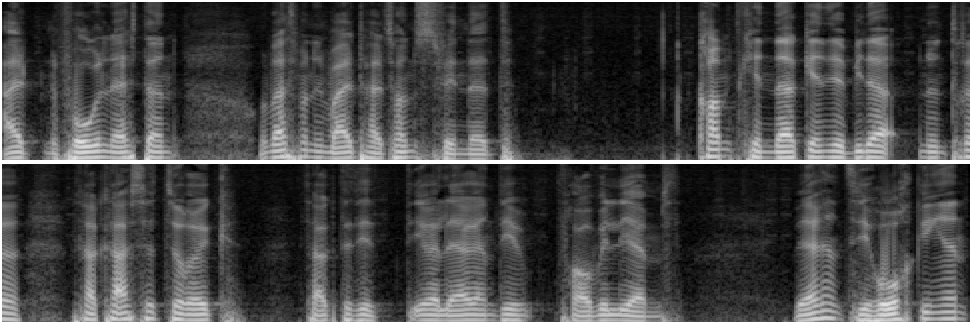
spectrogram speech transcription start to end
alten Vogelnestern und was man im Wald halt sonst findet. Kommt, Kinder, gehen wir wieder in unsere Klasse zurück, sagte die, ihre Lehrerin, die Frau Williams. Während sie hochgingen,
